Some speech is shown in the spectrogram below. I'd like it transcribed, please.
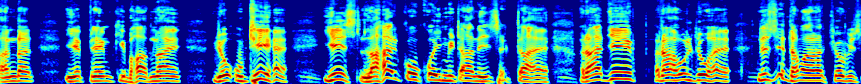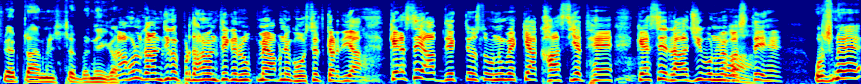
अंदर ये प्रेम की भावनाएँ जो उठी हैं ये इस लहर को कोई मिटा नहीं सकता है। राजीव राहुल जो है निश्चित हमारा चौबीस में प्राइम मिनिस्टर बनेगा। राहुल गांधी को प्रधानमंत्री के रूप में आपने घोषित कर दिया। कैसे आप देखते हो उनमें क्या खासियत है? कैसे राजीव उनमें हाँ। बसते हैं? उसमें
